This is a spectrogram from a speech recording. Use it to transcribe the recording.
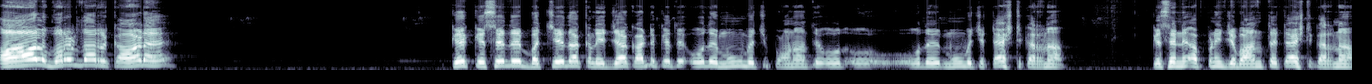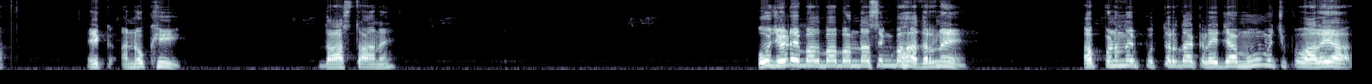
ਆਲ ਵਰਲਡ ਦਾ ਰਿਕਾਰਡ ਹੈ ਕਿ ਕਿਸੇ ਦੇ ਬੱਚੇ ਦਾ ਕਲੇਜਾ ਕੱਢ ਕੇ ਤੇ ਉਹਦੇ ਮੂੰਹ ਵਿੱਚ ਪਾਉਣਾ ਤੇ ਉਹ- ਉਹਦੇ ਮੂੰਹ ਵਿੱਚ ਟੈਸਟ ਕਰਨਾ। ਕਿਸੇ ਨੇ ਆਪਣੀ ਜ਼ਬਾਨ ਤੇ ਟੈਸਟ ਕਰਨਾ। ਇੱਕ ਅਨੋਖੀ ਦਾਸਤਾਨ ਹੈ। ਉਹ ਜਿਹੜੇ ਬਾਬਾ ਬੰਦਾ ਸਿੰਘ ਬਹਾਦਰ ਨੇ ਆਪਣੇ ਪੁੱਤਰ ਦਾ ਕਲੇਜਾ ਮੂੰਹ ਵਿੱਚ ਪਵਾ ਲਿਆ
